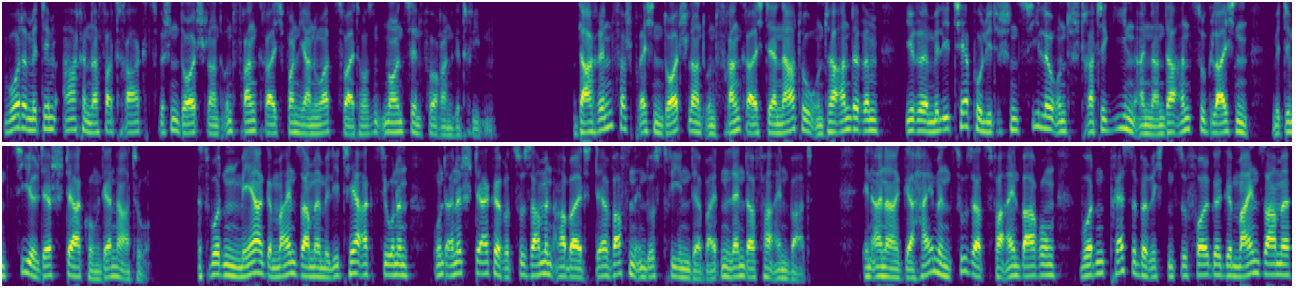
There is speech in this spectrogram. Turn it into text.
wurde mit dem Aachener Vertrag zwischen Deutschland und Frankreich von Januar 2019 vorangetrieben. Darin versprechen Deutschland und Frankreich der NATO unter anderem, ihre militärpolitischen Ziele und Strategien einander anzugleichen, mit dem Ziel der Stärkung der NATO. Es wurden mehr gemeinsame Militäraktionen und eine stärkere Zusammenarbeit der Waffenindustrien der beiden Länder vereinbart. In einer geheimen Zusatzvereinbarung wurden Presseberichten zufolge gemeinsame,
